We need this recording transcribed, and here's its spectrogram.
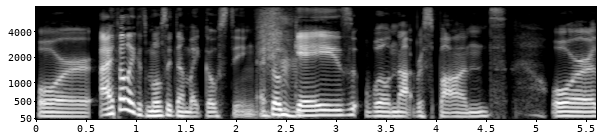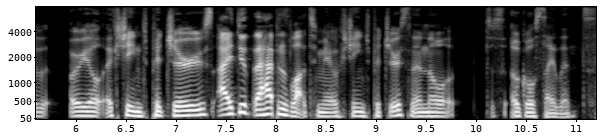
or I feel like it's mostly done by ghosting. I feel gays will not respond or or you'll exchange pictures. I do that happens a lot to me. I'll exchange pictures and then they'll just I'll go silent.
